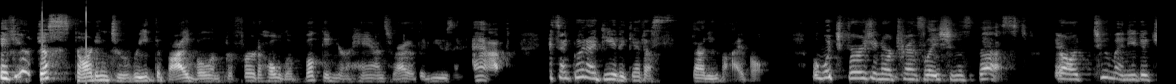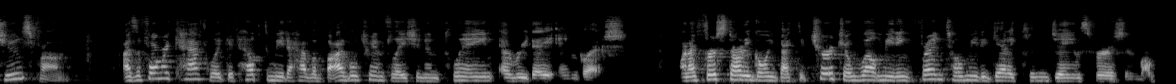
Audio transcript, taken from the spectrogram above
If you're just starting to read the Bible and prefer to hold a book in your hands rather than use an app, it's a good idea to get a study Bible. But which version or translation is best? There are too many to choose from. As a former Catholic, it helped me to have a Bible translation in plain, everyday English. When I first started going back to church, a well meaning friend told me to get a King James Version. Well,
